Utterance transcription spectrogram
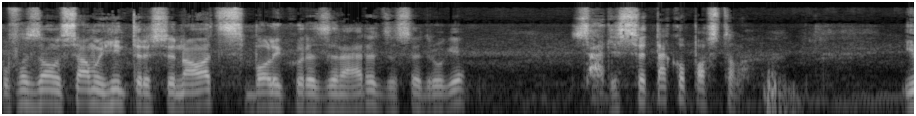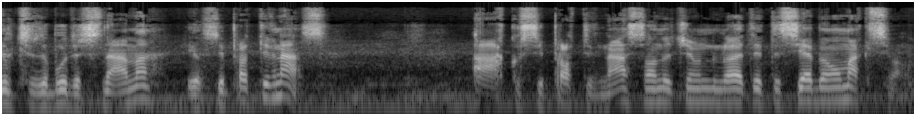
u fazonu samo ih interesuje novac, boli kurac za narod, za sve druge. Sad je sve tako postalo. Ili ćeš da budeš s nama, ili si protiv nas. A ako si protiv nas, onda ćemo gledati da te sjebemo maksimalno.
